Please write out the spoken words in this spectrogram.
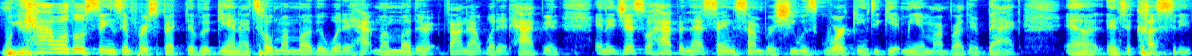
when you have all those things in perspective, again, I told my mother what had happened. My mother found out what had happened, and it just so happened that same summer she was working to get me and my brother back uh, into custody.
